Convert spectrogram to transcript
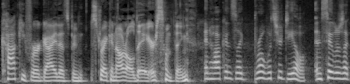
cocky for a guy that's been striking out all day or something." and Hawkins like, "Bro, what's your deal?" And Stabler's like,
